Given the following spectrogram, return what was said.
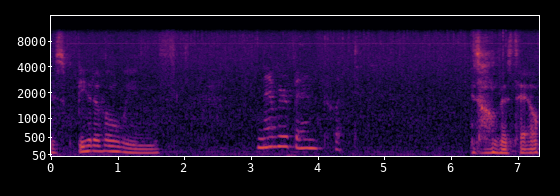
his beautiful wings. Never been clipped. It's on his tail.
